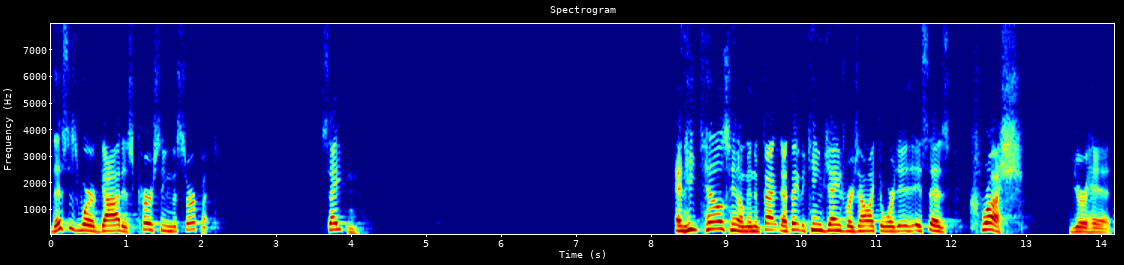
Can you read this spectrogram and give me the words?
This is where God is cursing the serpent, Satan. And he tells him, and in fact, I think the King James Version, I like the word, it says, crush your head,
